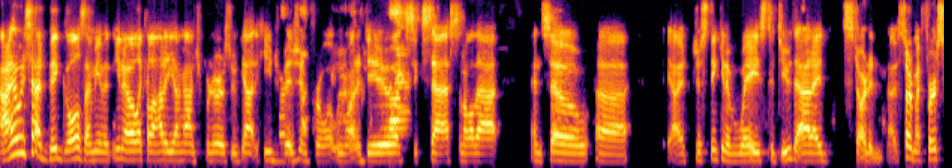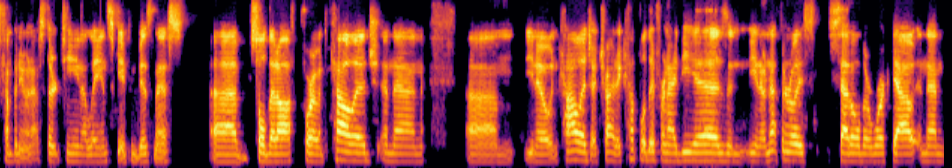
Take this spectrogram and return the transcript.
I always had big goals. I mean, you know, like a lot of young entrepreneurs, we've got huge vision for what we want to do, like success and all that. And so, uh, I just thinking of ways to do that. I started I started my first company when I was 13, a landscaping business. Uh, sold that off before I went to college, and then um, you know in college I tried a couple different ideas, and you know nothing really settled or worked out. And then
